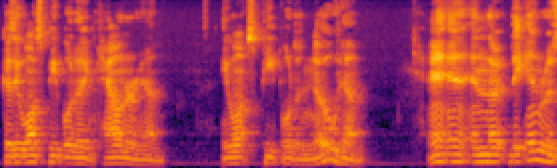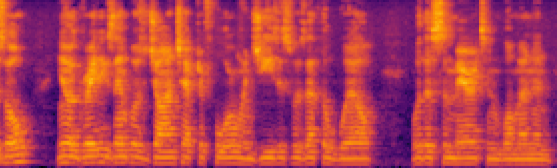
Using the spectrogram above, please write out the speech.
Because He wants people to encounter Him. He wants people to know Him. And, and, and the, the end result, you know, a great example is John chapter 4 when Jesus was at the well with a Samaritan woman. And,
